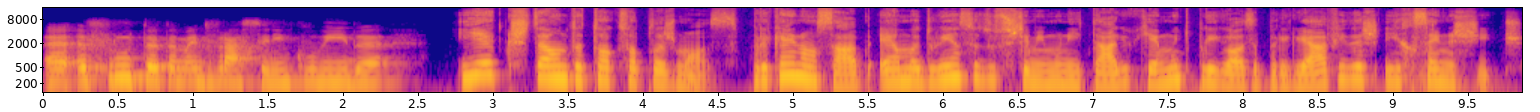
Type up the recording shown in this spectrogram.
A fruta também deverá ser incluída. E a questão da toxoplasmose? Para quem não sabe, é uma doença do sistema imunitário que é muito perigosa para grávidas e recém-nascidos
